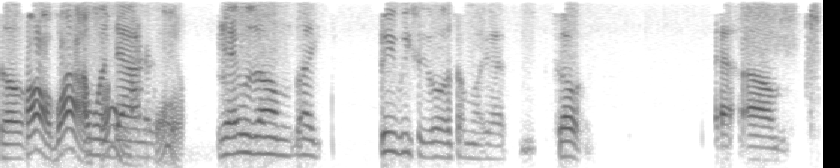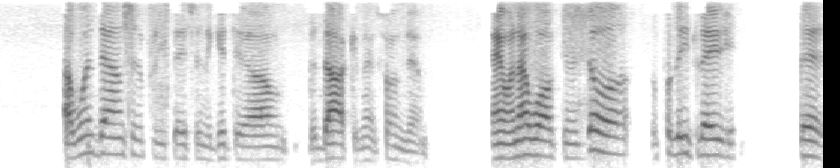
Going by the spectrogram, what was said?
So Oh wow! I went Oh, down damn. there. yeah, it was um like three weeks ago or something like that. So uh, um I went down to the police station to get the um the documents from them. And when I walked in the door, the police lady said,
